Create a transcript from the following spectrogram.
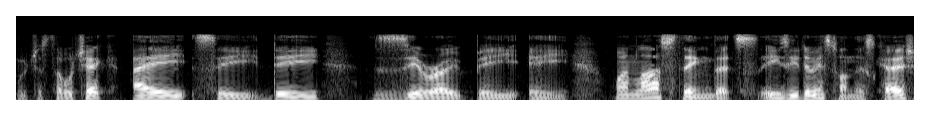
we'll just double check, A, C, D, 0BE. One last thing that's easy to miss on this cache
